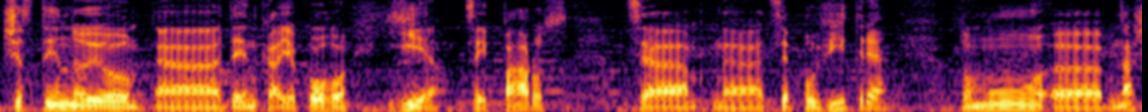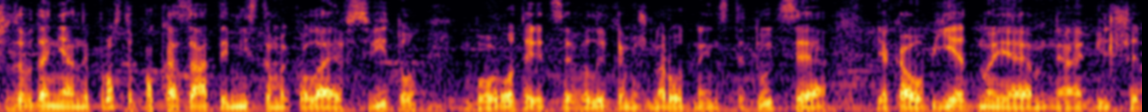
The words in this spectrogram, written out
частиною е, ДНК якого є цей парус, ця, е, це повітря. Тому е, наше завдання не просто показати місто Миколаїв світу, бо Ротарі це велика міжнародна інституція, яка об'єднує е, більше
